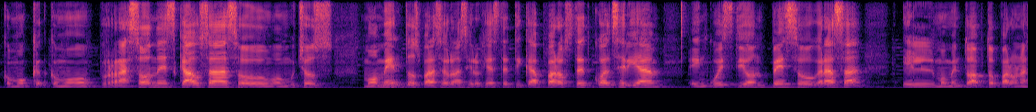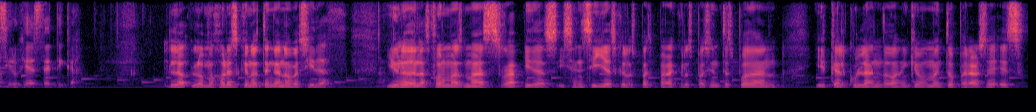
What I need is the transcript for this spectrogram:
como, razones, causas o, muchos momentos para hacer una cirugía estética. Para usted, ¿cuál sería en cuestión peso, grasa, el momento apto para una cirugía estética? Lo mejor es que no tengan obesidad. Y una de las formas más rápidas y sencillas que los, para que los pacientes puedan ir calculando en qué momento operarse es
